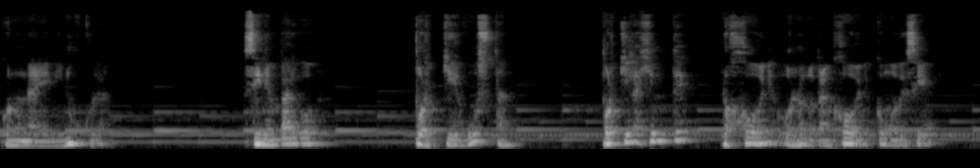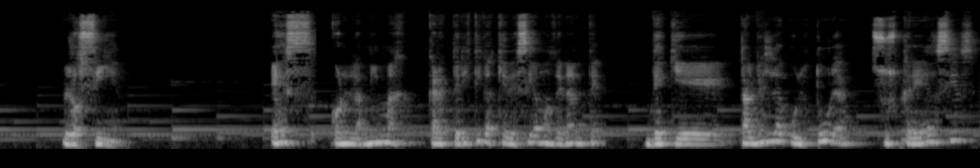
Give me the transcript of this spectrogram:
con una E minúscula. Sin embargo, ¿por qué gustan? ¿Por qué la gente, los jóvenes o los no tan jóvenes, como decía, los siguen? Es con las mismas características que decíamos delante de que tal vez la cultura, sus creencias,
